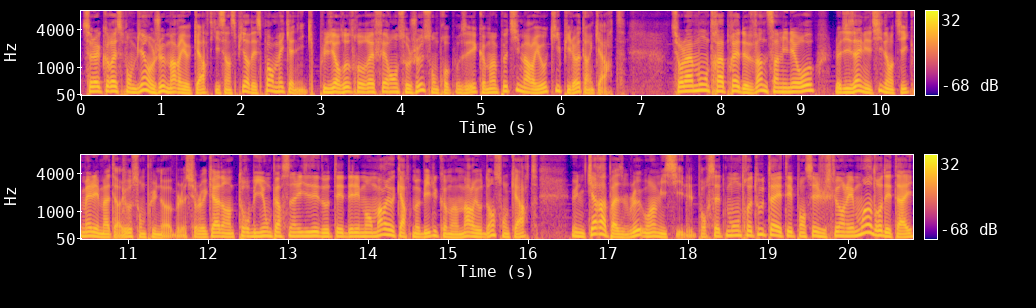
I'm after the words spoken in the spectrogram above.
Cela correspond bien au jeu Mario Kart qui s'inspire des sports mécaniques. Plusieurs autres références au jeu sont proposées comme un petit Mario qui pilote un kart. Sur la montre à près de 25 000 euros, le design est identique mais les matériaux sont plus nobles. Sur le cadre, un tourbillon personnalisé doté d'éléments Mario Kart mobile comme un Mario dans son kart, une carapace bleue ou un missile. Pour cette montre, tout a été pensé jusque dans les moindres détails.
